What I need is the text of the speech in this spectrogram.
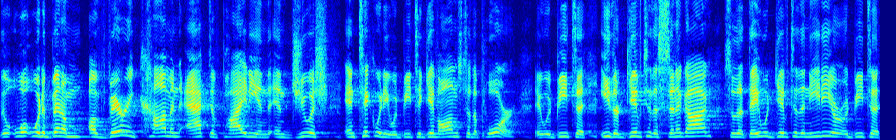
what would have been a, a very common act of piety in, in, Jewish antiquity would be to give alms to the poor. It would be to either give to the synagogue so that they would give to the needy, or it would be to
